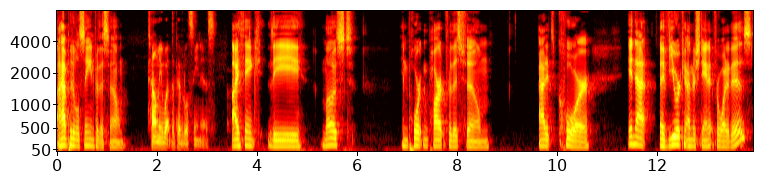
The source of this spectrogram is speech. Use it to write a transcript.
I have a pivotal scene for this film. Tell me what the pivotal scene is. I think the most important part for this film at its core, in that a viewer can understand it for what it is,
